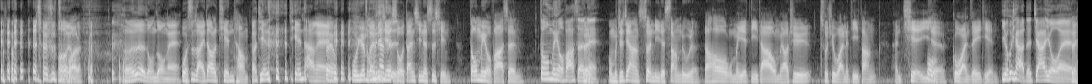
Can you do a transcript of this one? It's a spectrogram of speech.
这是怎么了？和乐融融哎，我是来到了天堂，啊天 天堂哎，对我原本那些所担心的事情都没有发生，都没有发生对哎，，我们就这样顺利的上路了，然后我们也抵达我们要去出去玩的地方，很惬意的过完这一天，优雅的加油哎，对，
